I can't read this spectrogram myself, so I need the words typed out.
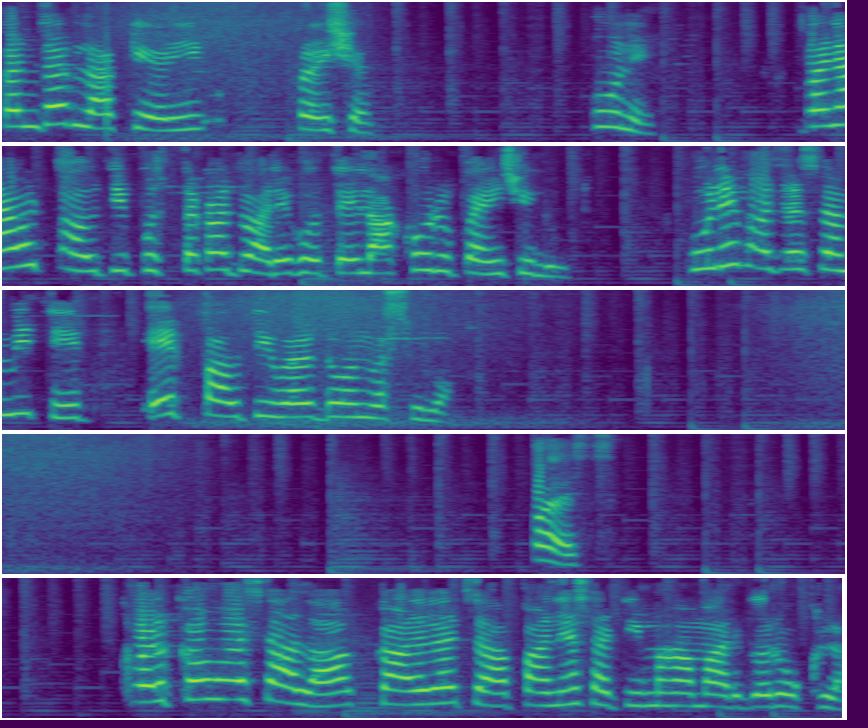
कंदरला केळी परिषद. पुणे. बनावट पावती पुस्तकाद्वारे होते लाखो रुपयांची लूट. पुणे बाजार समितीत एक पावतीवर दोन वसुल्या. बस. खडकवासाला कालव्याचा पाण्यासाठी महामार्ग रोखला.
